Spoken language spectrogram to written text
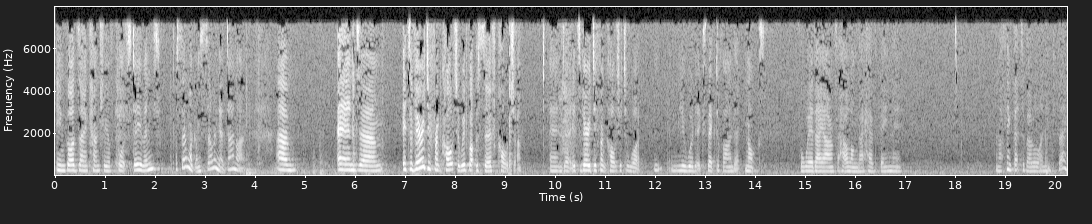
in God's own country of Port Stephens. I sound like I'm selling it, don't I? Um, and um, it's a very different culture. We've got the surf culture, and uh, it's a very different culture to what you would expect to find at Knox for where they are and for how long they have been there. And I think that's about all I need to say.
